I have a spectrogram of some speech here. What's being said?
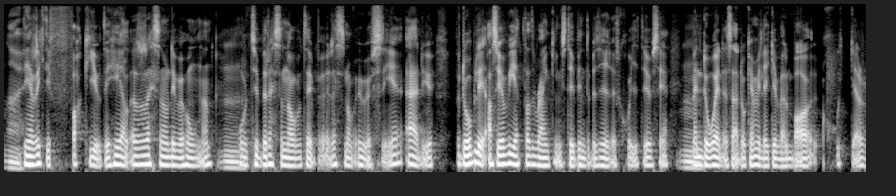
Nej. Det är en riktig fuck you till hela resten av divisionen. Mm. Och typ resten av, typ resten av UFC är det ju. För då blir, alltså jag vet att rankings typ inte betyder ett skit i UFC. Mm. Men då är det så här, då kan vi lika väl bara skicka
